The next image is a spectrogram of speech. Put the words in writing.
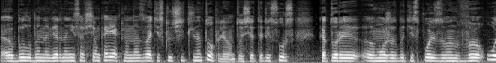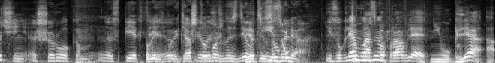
э, было бы, наверное, не совсем корректно назвать исключительно топливом. То есть это ресурс, который э, может быть использован в очень широком э, спектре. Погодите, погодите, а что можно сделать Это из из угля? Из угля Тут можно... нас поправляют не угля, а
